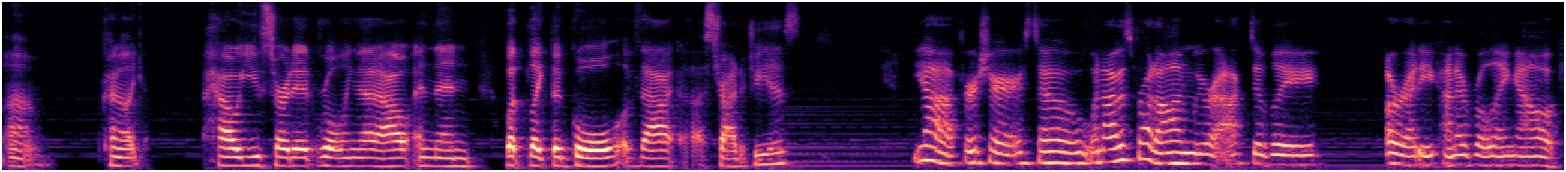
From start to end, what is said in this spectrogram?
um, kind of like how you started rolling that out, and then what like the goal of that uh, strategy is? Yeah, for sure. So when I was brought on, we were actively already kind of rolling out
